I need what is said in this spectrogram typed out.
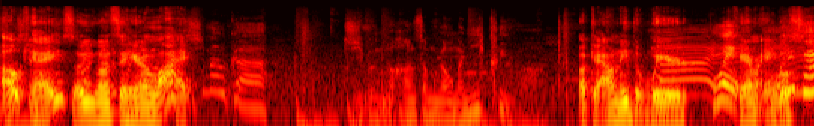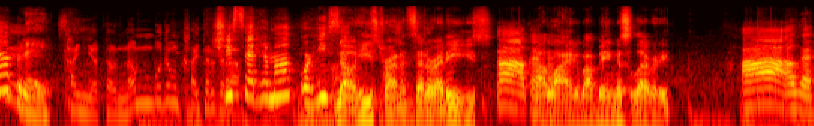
Okay, so you're gonna sit here and lie. Okay, I don't need the weird Wait, camera angles. What is happening? She set him up, or he? no, he's trying to set her at ease oh, okay. by lying about being a celebrity. Ah, okay.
